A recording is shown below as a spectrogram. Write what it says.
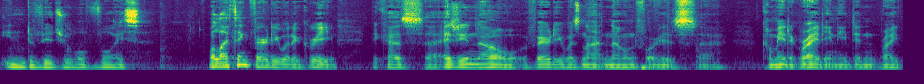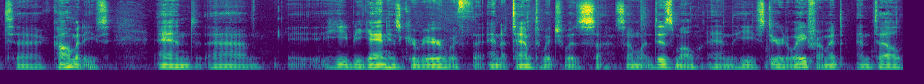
individual voice? Well, I think Verdi would agree because, uh, as you know, Verdi was not known for his uh, comedic writing. He didn't write uh, comedies. And um, he began his career with an attempt which was uh, somewhat dismal, and he steered away from it until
